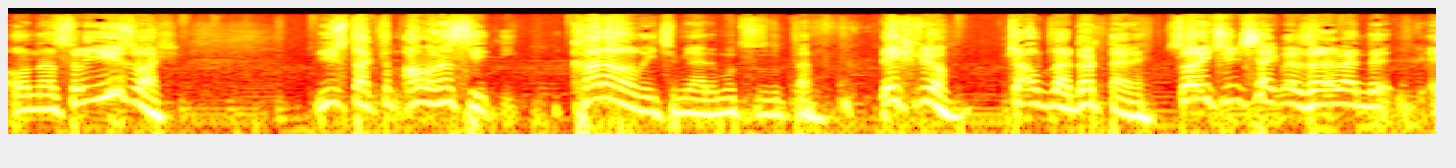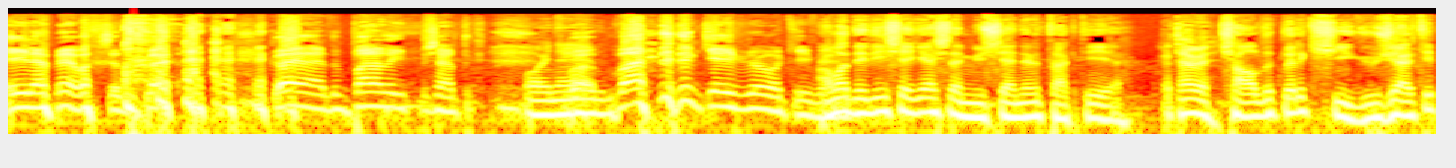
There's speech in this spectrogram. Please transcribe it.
Ondan sonra 100 var. 100 taktım ama nasıl kan ağladı içim yani mutsuzluktan. Bekliyorum. Çaldılar dört tane. Sonra üçüncü şarkıdan sonra ben de eğlenmeye başladım. Koyverdim. Para da gitmiş artık. Oynayalım. Var dedim keyfime bakayım. Ama dediğin şey gerçekten müzisyenlerin taktiği ya. e, tabii. Çaldıkları kişiyi yüceltip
